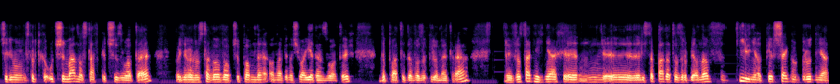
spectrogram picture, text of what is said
czyli mówiąc krótko, utrzymano stawkę 3 zł, ponieważ ustawowo, przypomnę, ona wynosiła 1 zł dopłaty do wozu kilometra. W ostatnich dniach e, e, listopada to zrobiono. W Pilnie od 1 grudnia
